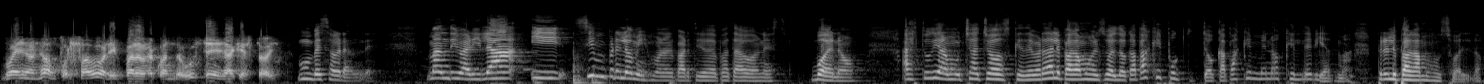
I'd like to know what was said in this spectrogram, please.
Bueno, no, por favor, y para cuando guste, ya que estoy. Un beso grande. Mandy Barilá y siempre lo mismo en el partido de Patagones. Bueno, a estudiar muchachos que de verdad le pagamos el sueldo. Capaz que es poquito, capaz que es menos que el de Viedma, pero le pagamos un sueldo.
